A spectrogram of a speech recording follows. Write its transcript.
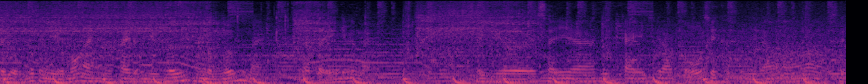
sử dụng rất là nhiều món ăn mình xây được nhiều thứ ăn bình nướng các bạn rất tiện nha các bạn. Xay dừa xây uh, cây xây rau củ xây thịt gì đó nó xây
